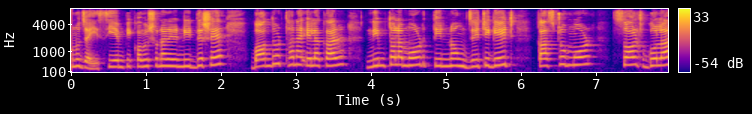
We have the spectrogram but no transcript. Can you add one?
অনুযায়ী সিএমপি কমিশনারের নির্দেশে বন্দর থানা এলাকার নিমতলা মোড় তিন নং জেটি গেট, কাস্টম মোড়, সল্ট গোলা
